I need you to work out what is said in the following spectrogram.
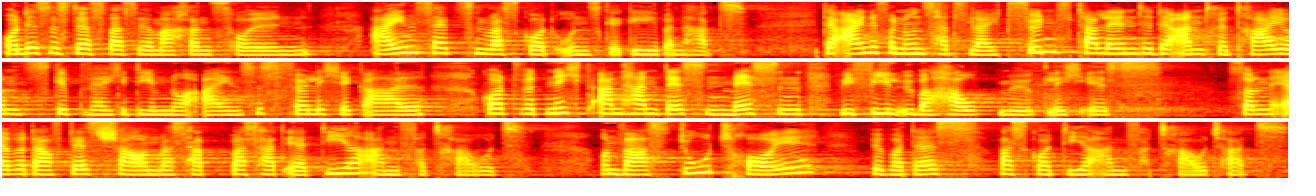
Und es ist das, was wir machen sollen. Einsetzen, was Gott uns gegeben hat. Der eine von uns hat vielleicht fünf Talente, der andere drei und es gibt welche, die ihm nur eins. Ist völlig egal. Gott wird nicht anhand dessen messen, wie viel überhaupt möglich ist, sondern er wird auf das schauen, was hat, was hat er dir anvertraut. Und warst du treu über das, was Gott dir anvertraut hat?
